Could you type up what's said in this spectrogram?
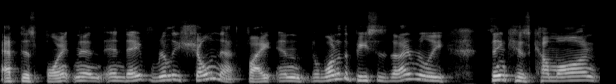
at this point. And and they've really shown that fight. And one of the pieces that i really think has come on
